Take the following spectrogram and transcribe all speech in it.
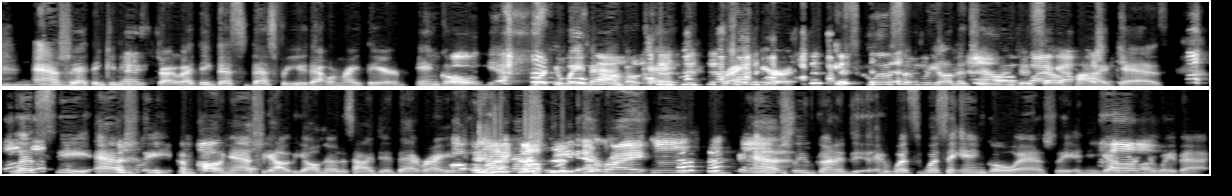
yeah. Ashley, I think you need to start. I think that's that's for you. That one right there. In goal. Oh, yeah. Work your way back. Okay. right here. Exclusively on the Challenge oh, Yourself podcast. Let's see, Ashley. I'm calling Ashley out. Y'all notice how I did that, right? Oh, right. Ashley. yeah, right. Mm-hmm. Ashley's gonna do. What's what's the end goal, Ashley? And you got to huh. work your way back.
